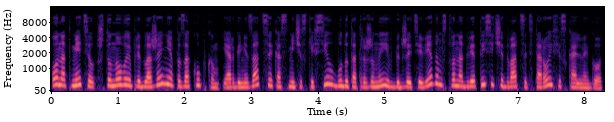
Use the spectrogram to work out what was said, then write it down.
Он отметил, что новые предложения по закупкам и организации космических сил будут отражены и в бюджете ведомства на 2022 фискальный год.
